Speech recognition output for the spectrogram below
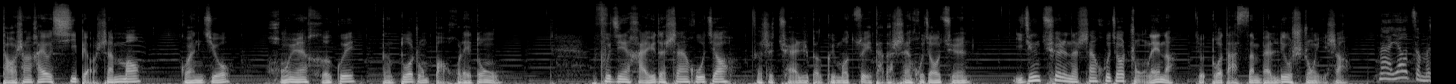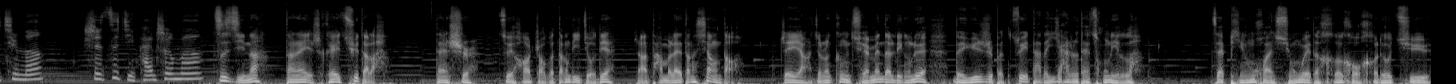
岛上还有西表山猫、关鸠、红原河龟等多种保护类动物。附近海域的珊瑚礁则是全日本规模最大的珊瑚礁群，已经确认的珊瑚礁种类呢就多达三百六十种以上。那要怎么去呢？是自己开车吗？自己呢，当然也是可以去的啦，但是最好找个当地酒店，让他们来当向导，这样就能更全面的领略位于日本最大的亚热带丛林了。在平缓雄伟的河口河流区域，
